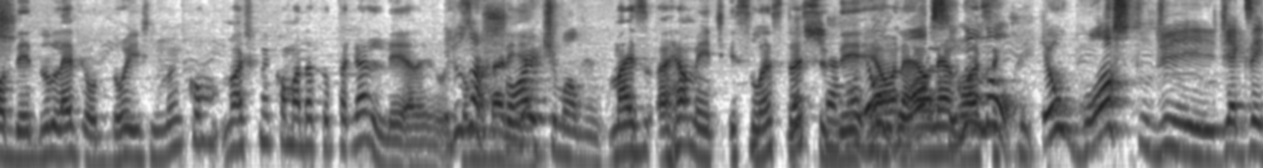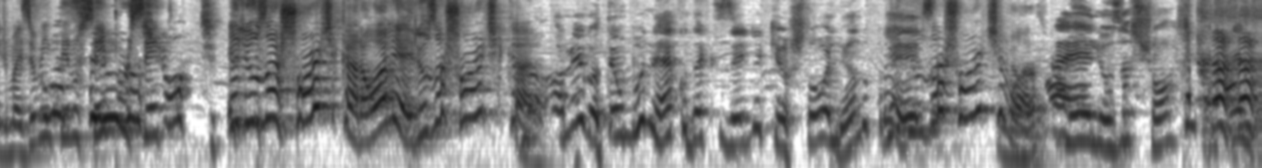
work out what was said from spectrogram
choque. dele do level 2 não, incom- não acho que não incomoda tanta galera. eu Ele usa short, maluco. Mas é, realmente, esse lance do SD é um, é um gosto, não, negócio não, que. eu gosto de, de X-Aid, mas eu Como entendo assim, usa 100%. short? Ele usa short, cara, olha, ele usa short, cara. Não, amigo, eu tenho um boneco do X-Aid aqui, eu estou olhando pra ele ele. usa short, mano. Ah, ele usa short. caralho.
